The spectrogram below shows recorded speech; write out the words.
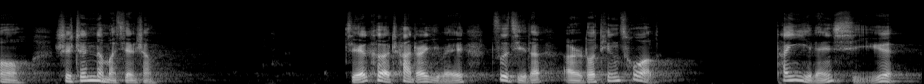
哦，是真的吗，先生？”杰克差点以为自己的耳朵听错了，他一脸喜悦，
